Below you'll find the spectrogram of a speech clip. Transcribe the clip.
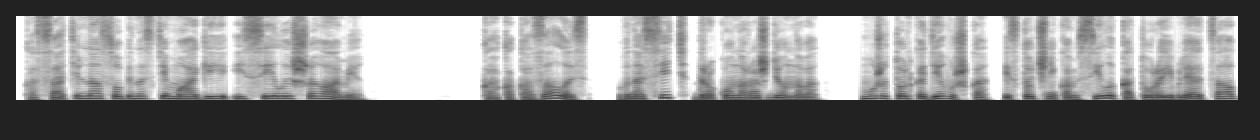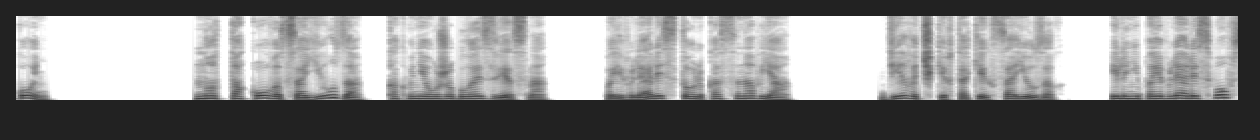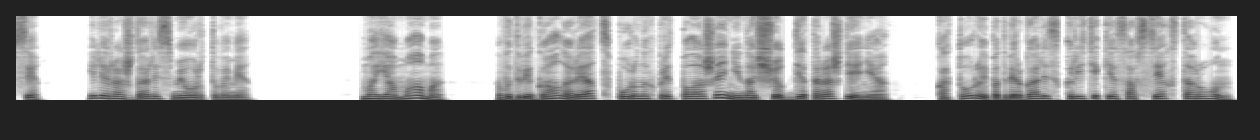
касательно особенностей магии и силы Шиами. Как оказалось, выносить дракона рожденного может только девушка, источником силы которой является огонь. Но такого союза, как мне уже было известно, появлялись только сыновья. Девочки в таких союзах или не появлялись вовсе, или рождались мертвыми. Моя мама выдвигала ряд спорных предположений насчет деторождения, которые подвергались критике со всех сторон.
